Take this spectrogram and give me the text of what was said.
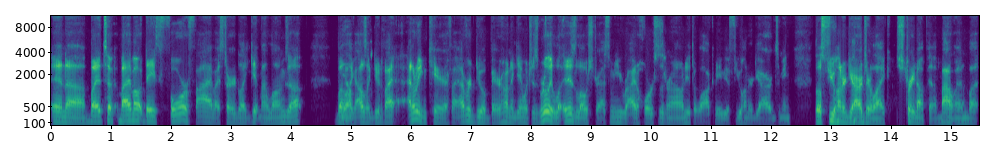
And uh, but it took by about days four or five, I started like getting my lungs up. But Yep. like I was like, dude, if I I don't even care if I ever do a bear hunt again, which is really lo- it is low stress. I mean, you ride horses around, you have to walk maybe a few hundred yards. I mean, those few hundred yards are like straight up a mountain. But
